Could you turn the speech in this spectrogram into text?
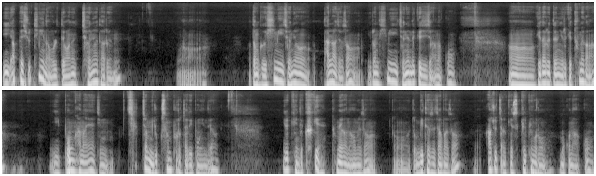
이 앞에 슈팅이 나올 때와는 전혀 다른 어, 어떤 그 힘이 전혀 달라져서 이런 힘이 전혀 느껴지지 않았고 어, 기다릴 때는 이렇게 투매가 이 봉 하나에 지금 7.63%짜리 봉인데요. 이렇게 이제 크게 투매가 나오면서 어, 좀 밑에서 잡아서 아주 짧게 스캘핑으로 먹고 나왔고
